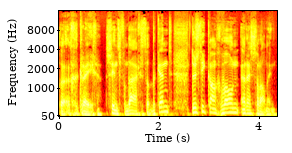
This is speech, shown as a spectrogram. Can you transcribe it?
gekregen. Sinds vandaag is dat bekend. Dus die kan gewoon een restaurant in.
